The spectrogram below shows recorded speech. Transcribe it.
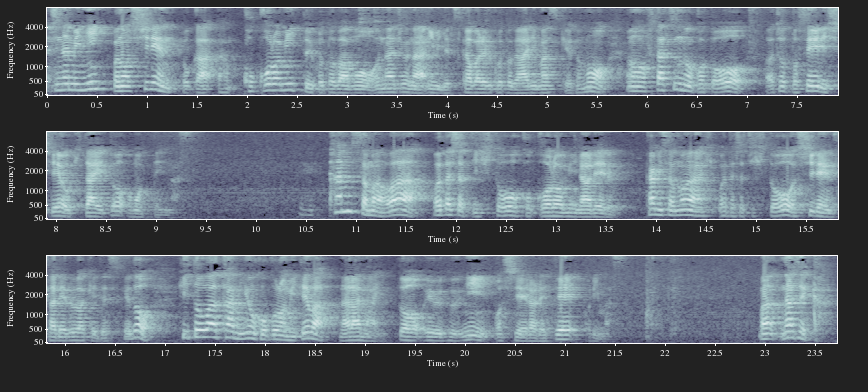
ちなみにこの試練とか試みという言葉も同じような意味で使われることがありますけれども2つのことをちょっと整理しておきたいと思っています。神様は私たち人を試みられる。神様は私たち人を試練されるわけですけど人は神を試みてはならないというふうに教えられております、まあ、なぜか。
